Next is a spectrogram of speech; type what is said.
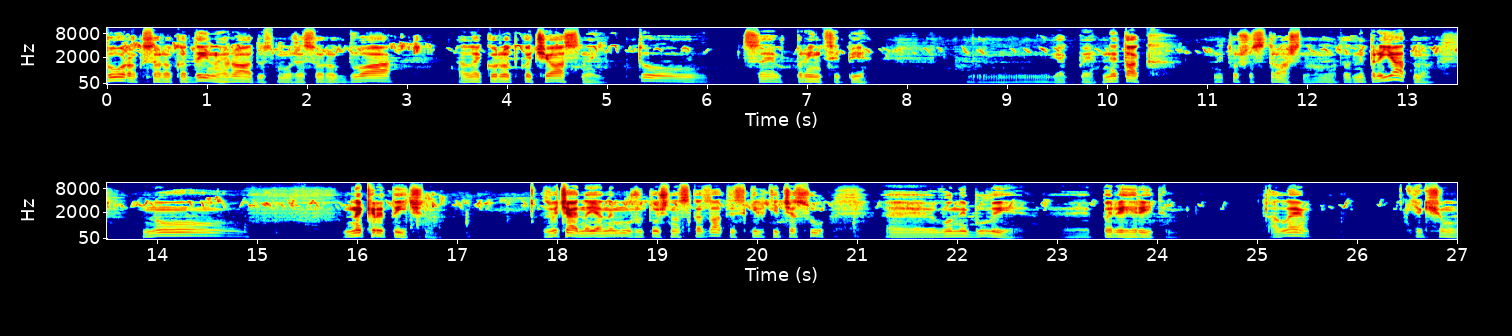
40-41 градус, може 42, але короткочасний, то це в принципі якби не так, не то що страшно, воно то неприятно, ну не критично. Звичайно, я не можу точно сказати, скільки часу е, вони були е, перегрітими. Але якщо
